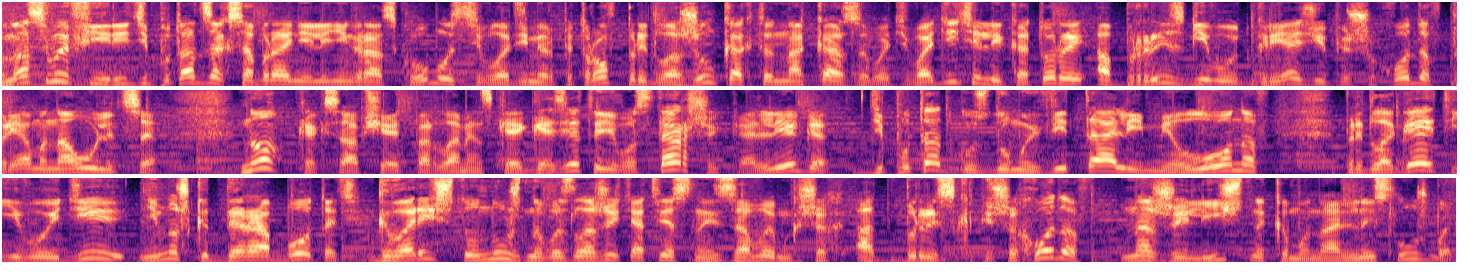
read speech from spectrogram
У нас в эфире депутат Заксобрания Ленинградской области Владимир Петров предложил как-то наказывать водителей, которые обрызгивают грязью пешеходов прямо на улице. Но, как сообщает парламентская газета, его старший коллега, депутат Госдумы Виталий Милонов, предлагает его идею немножко доработать. Говорит, что нужно возложить ответственность за вымокших от брызг пешеходов на жилищно-коммунальные службы.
